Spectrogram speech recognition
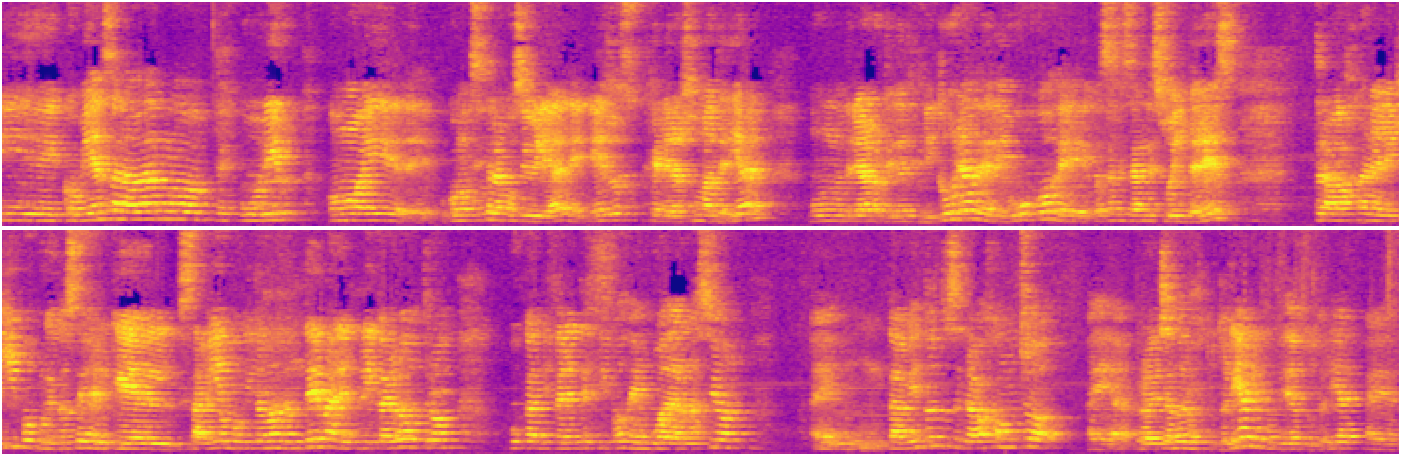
y comienzan a verlo, descubrir cómo, hay, eh, cómo existe la posibilidad de ellos generar su material, un material a partir de escritura, de dibujos, de cosas que sean de su interés. Trabajan en equipo porque entonces el que sabía un poquito más de un tema le explica al otro, buscan diferentes tipos de encuadernación. Em, también todo esto se trabaja mucho eh, aprovechando los tutoriales, los videos tutoriales. Eh,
